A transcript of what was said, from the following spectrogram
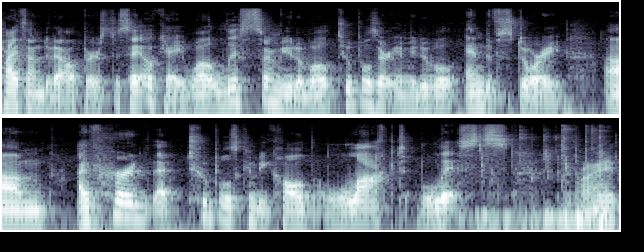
Python developers to say, okay, well, lists are mutable, tuples are immutable, end of story. Um, I've heard that tuples can be called locked lists, right?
